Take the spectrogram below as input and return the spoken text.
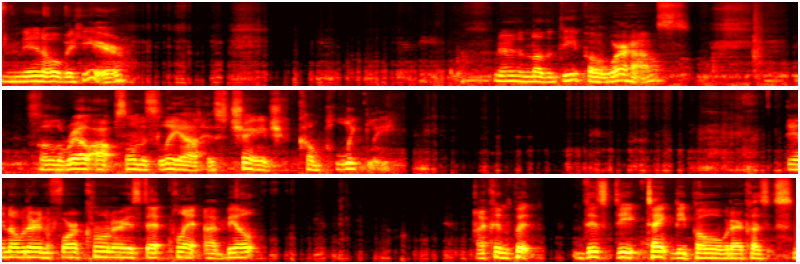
And then over here, there's another depot warehouse. So the rail ops on this layout has changed completely. Then over there in the far corner is that plant I built. I couldn't put this deep tank depot over there because it's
